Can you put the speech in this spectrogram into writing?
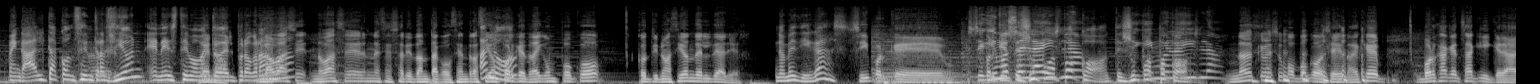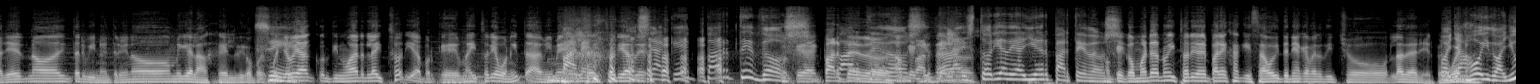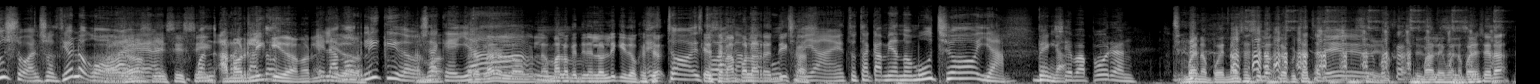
Venga, alta concentración en este momento Bueno, del programa. No va, a ser, no va a ser necesario tanta concentración Ah, ¿no? porque traigo un poco continuación del de ayer. No me digas. Sí, porque ¿Seguimos te en la supo isla? poco, te supo a ¿Seguimos en poco. la isla? no es que me supo poco, sí, no, es que Borja que está aquí, que ayer no intervino, intervino Miguel Ángel, digo, pues, Sí. pues yo voy a continuar la historia, porque es una historia bonita, a mí me Vale. la historia O de... sea que parte 2. Porque parte dos, dos, aunque de quizás- la historia de ayer, parte 2. Aunque como era una historia de pareja, quizá hoy tenía que haber dicho la de ayer. Pero Pues ya has oído a Ayuso, al sociólogo. Claro, eh, sí, sí, cuando- Amor líquido, amor El líquido. amor líquido, o sea que ya... Pero claro, lo, lo malo que tienen los líquidos, que, esto, se, esto que va se a van por las rendijas. ya, esto está cambiando mucho, ya. Y Venga. se evaporan. Bueno, pues no sé si lo, ¿lo escuchaste ayer? Vale, bueno, pues era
